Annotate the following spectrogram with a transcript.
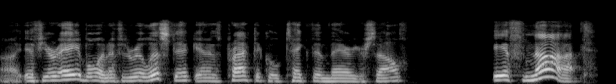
uh, if you're able and if it's realistic and it's practical, take them there yourself. If not,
